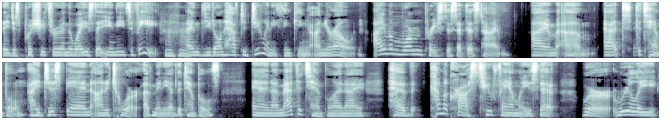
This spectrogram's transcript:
They just push you through in the ways that you need to be. Mhm. And you don't have to do any thinking on your own. I am a Mormon priestess at this time. I'm um, at the temple. I had just been on a tour of many of the temples. And I'm at the temple and I have come across two families that were really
